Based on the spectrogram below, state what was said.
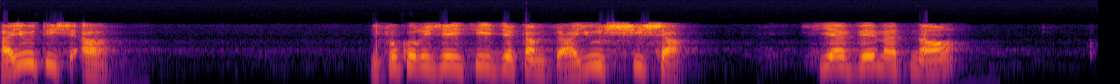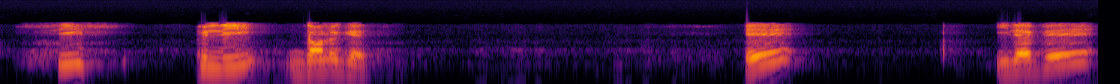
Hayutisha. Il faut corriger ici et dire comme ça. Hayushisha. S'il y avait maintenant six plis dans le guet. Et il avait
